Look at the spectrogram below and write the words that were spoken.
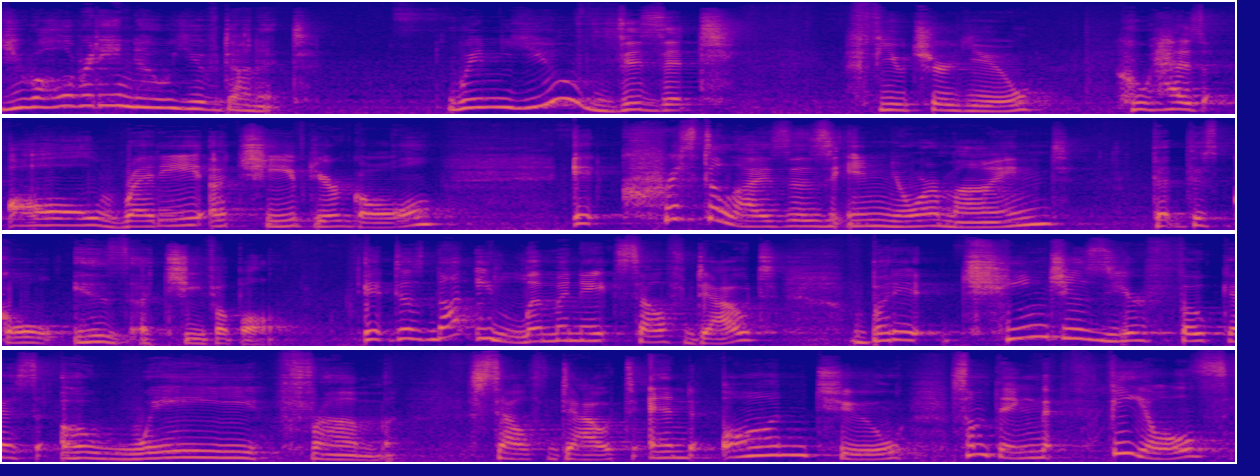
you already know you've done it. When you visit future you who has already achieved your goal, it crystallizes in your mind that this goal is achievable. It does not eliminate self doubt, but it changes your focus away from self doubt and onto something that feels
